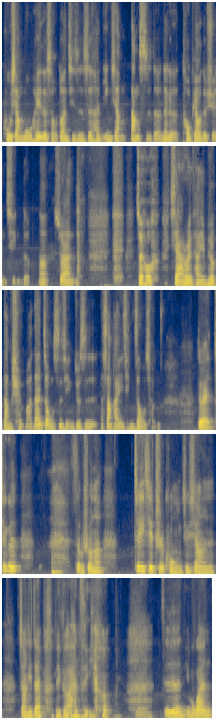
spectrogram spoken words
互相抹黑的手段，其实是很影响当时的那个投票的选情的。那虽然最后 希拉瑞他也没有当选嘛，但这种事情就是伤害已经造成。对这个，唉，怎么说呢？这些指控就像张尼戴普那个案子一样，就是你不管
